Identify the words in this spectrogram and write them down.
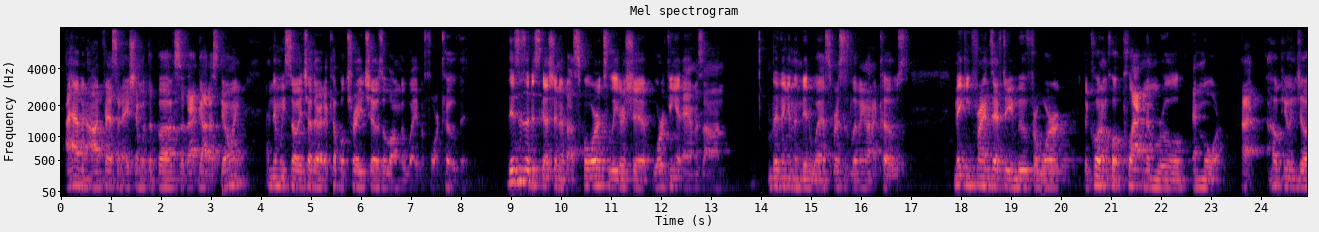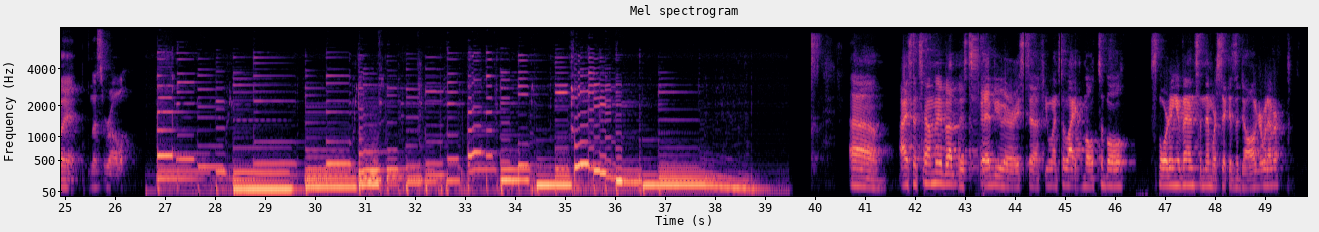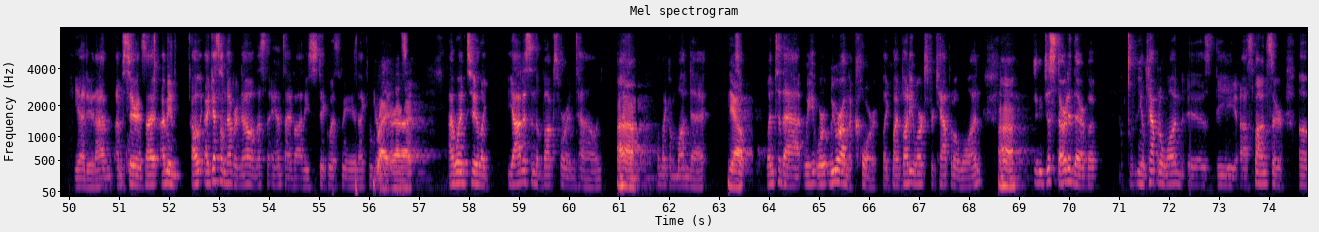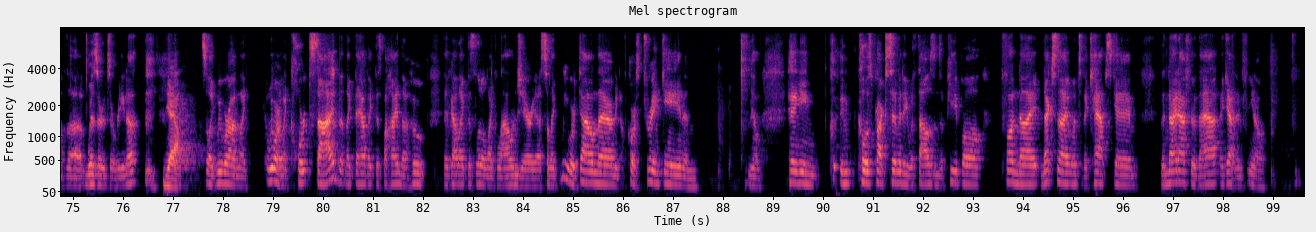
I have an odd fascination with the Bucks, so that got us going. And then we saw each other at a couple trade shows along the way before COVID. This is a discussion about sports, leadership, working at Amazon, living in the Midwest versus living on a coast, making friends after you move for work, the quote unquote platinum rule, and more. All right. I hope you enjoy it. Let's roll. Um, I said, tell me about this February stuff. You went to like multiple sporting events and then were sick as a dog or whatever. Yeah, dude, I'm I'm serious. I I mean, I'll, i guess I'll never know unless the antibodies stick with me and I can go. Right, right, right. I went to like Giannis and the Bucks were in town uh-huh. on like a Monday. Yeah. So went to that. We were we were on the court. Like my buddy works for Capital One. Uh-huh. And he just started there, but you know, Capital One is the uh, sponsor of the Wizards Arena. Yeah. So like we were on like we weren't like court side, but like they have like this behind the hoop. They've got like this little like lounge area. So like we were down there. I mean, of course, drinking and you know, hanging in close proximity with thousands of people. Fun night. Next night went to the Caps game. The night after that, again, and you know,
